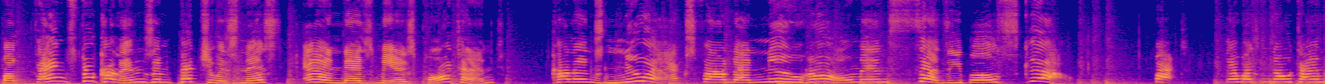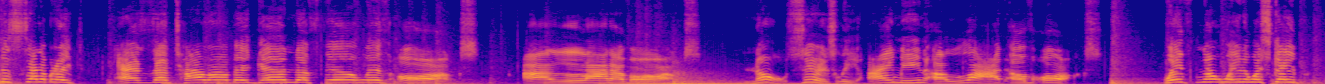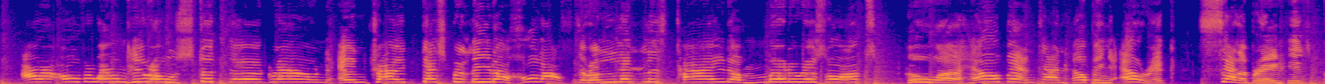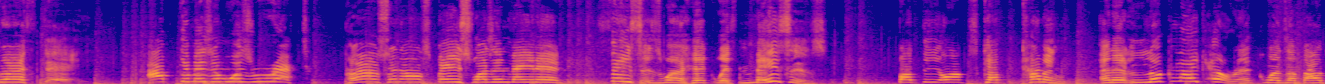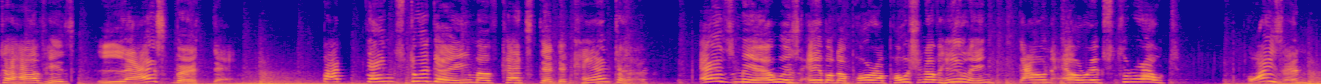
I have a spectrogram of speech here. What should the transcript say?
But thanks to Cullen's impetuousness and Esmir's portent, Cullen's new axe found a new home in Sezibul's skull. But there was no time to celebrate as the tower began to fill with orcs. A lot of orcs. No, seriously, I mean a lot of orcs. With no way to escape, our overwhelmed heroes stood their ground and tried desperately to hold off the relentless tide of murderous orcs who were hell bent on helping Elric celebrate his birthday. Optimism was wrecked, personal space was invaded, faces were hit with maces. But the orcs kept coming, and it looked like Elric was about to have his last birthday. But thanks to a game of Catch the Decanter, Esmir was able to pour a potion of healing down Elric's throat. Poison?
